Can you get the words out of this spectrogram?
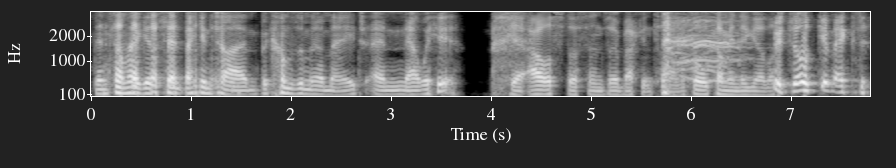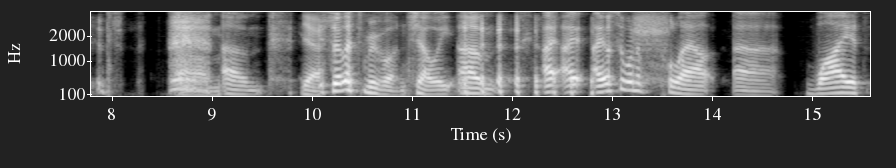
Then somehow gets sent back in time, becomes a mermaid, and now we're here. Yeah, Alistair sends her back in time. It's all coming together. It's all connected. Um, Um, Yeah. So let's move on, shall we? Um, I, I, I also want to pull out uh, why it's.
